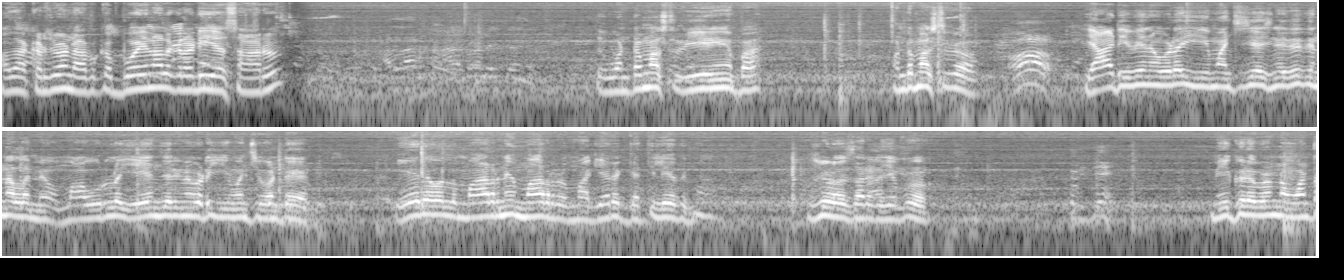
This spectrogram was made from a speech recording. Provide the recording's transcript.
అది అక్కడ చూడండి అక్కడ భోజనాలకు రెడీ చేస్తున్నారు. వంట మాస్టర్ ఈయన బా. వంట మాస్టర్ యాడివైనా కూడా ఈ మంచి చేసినదే తినాలి మేము. మా ఊర్లో ఏం జరిగినా కూడా ఈ మంచి వంట. ఏరే వాళ్ళు మారనే మారరు. మాకు ఏరే గతి లేదు చూడు ఒకసారి ఇక్కడ చెప్పు. మీకు కూడా ఎప్పుడన్నా వంట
